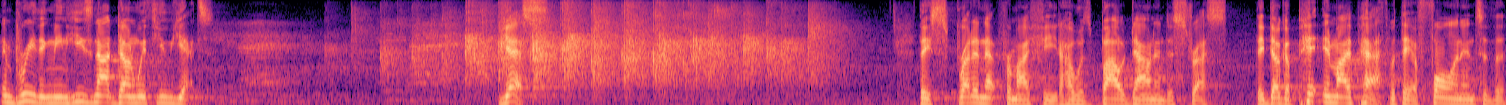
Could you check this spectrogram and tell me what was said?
and breathing mean He's not done with you yet. Yes. They spread a net for my feet. I was bowed down in distress. They dug a pit in my path, but they have fallen into, the,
